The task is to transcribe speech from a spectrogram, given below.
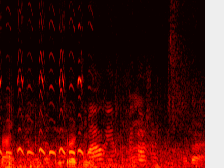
Дай. Прекрати. Куда?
